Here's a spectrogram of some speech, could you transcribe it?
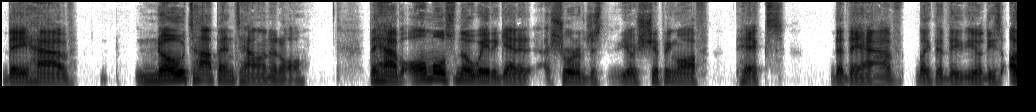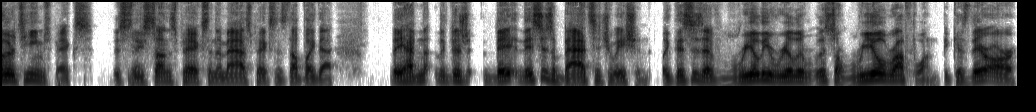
They have no top end talent at all. They have almost no way to get it uh, short of just you know shipping off picks that they have, like that they you know these other teams picks, this Yeah. these Suns picks and the Mavs picks and stuff like that. They have like there's they this is a bad situation. Like this is a really really this is a real rough one because there are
